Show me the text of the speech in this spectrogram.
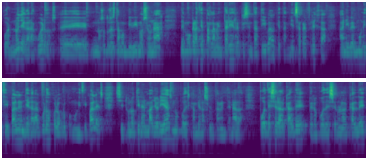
pues no llegar a acuerdos. Eh, nosotros estamos, vivimos en una democracia parlamentaria y representativa que también se refleja a nivel municipal en llegar a acuerdos con los grupos municipales. Si tú no tienes mayorías, no puedes cambiar absolutamente nada. Puedes ser alcalde, pero puedes ser un alcalde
